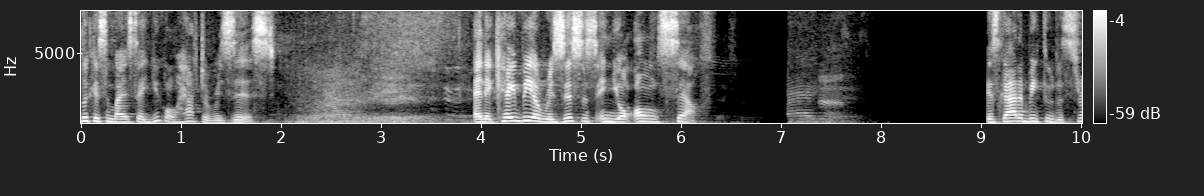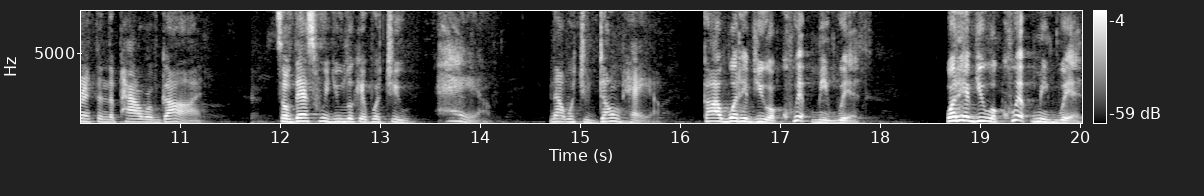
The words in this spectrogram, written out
look at somebody and say, You're going to have to resist. And it can't be a resistance in your own self. It's got to be through the strength and the power of God. So that's when you look at what you have, not what you don't have. God, what have you equipped me with? What have you equipped me with?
